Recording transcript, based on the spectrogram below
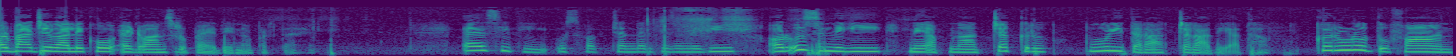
और बाजे वाले को एडवांस रुपए देना पड़ता है। ऐसी थी उस वक्त चंदर की ज़िंदगी और उस ज़िंदगी ने अपना चक्र पूरी तरह चला दिया था। करोड़ों तूफ़ान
